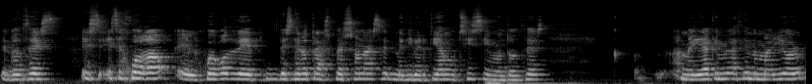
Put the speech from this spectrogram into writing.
Entonces es- ese juego, el juego de, de ser otras personas me divertía muchísimo. Entonces a medida que me iba haciendo mayor,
